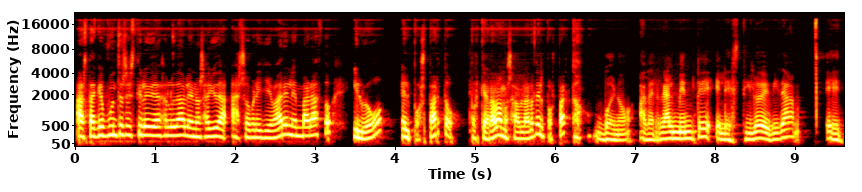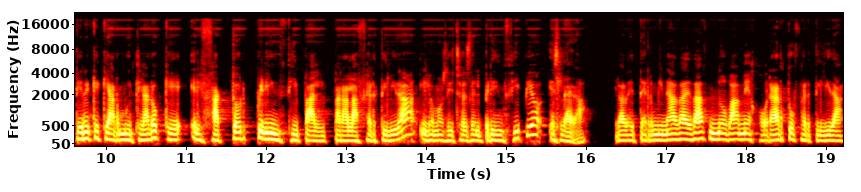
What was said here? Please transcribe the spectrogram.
¿Hasta qué punto ese estilo de vida saludable nos ayuda a sobrellevar el embarazo y luego el posparto? Porque ahora vamos a hablar del posparto. Bueno, a ver, realmente el estilo de vida eh, tiene que quedar muy claro que el factor principal para la fertilidad, y lo hemos dicho desde el principio, es la edad. La determinada edad no va a mejorar tu fertilidad.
